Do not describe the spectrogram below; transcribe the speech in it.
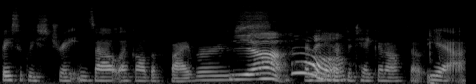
basically straightens out like all the fibers. yeah. And then you have to take it off though. Yeah.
